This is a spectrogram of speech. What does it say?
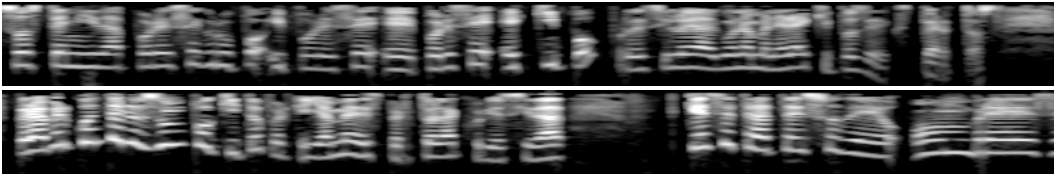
sostenida por ese grupo y por ese, eh, por ese equipo, por decirlo de alguna manera, equipos de expertos. Pero a ver, cuéntanos un poquito, porque ya me despertó la curiosidad. ¿Qué se trata eso de hombres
